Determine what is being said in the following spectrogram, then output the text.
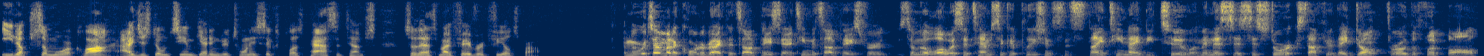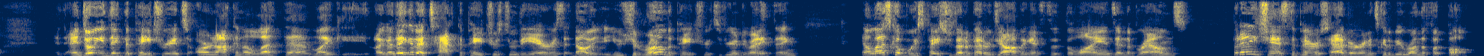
eat up some more clock. I just don't see him getting to 26 plus pass attempts. So that's my favorite Fields prop. I mean, we're talking about a quarterback that's on pace and a team that's on pace for some of the lowest attempts at completion since 1992. I mean, this is historic stuff here. They don't throw the football. And don't you think the Patriots are not going to let them? Like, like are they going to attack the Patriots through the air? Is that no? You should run on the Patriots if you're going to do anything. Now, last couple weeks, Patriots done a better job against the, the Lions and the Browns. But any chance the Bears have, Aaron, it's going to be run the football.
